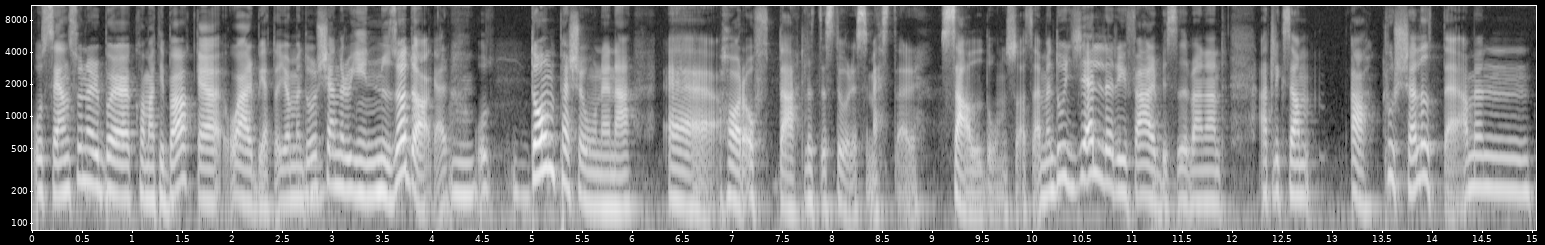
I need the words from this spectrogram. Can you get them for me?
Och sen så när du börjar komma tillbaka och arbeta, ja men då tjänar du in nya dagar. Mm. Och de personerna eh, har ofta lite större semestersaldon så att säga. Men då gäller det ju för arbetsgivaren att, att liksom ja, pusha lite. Ja, men,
